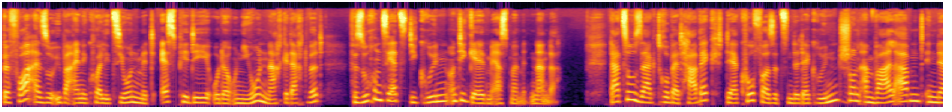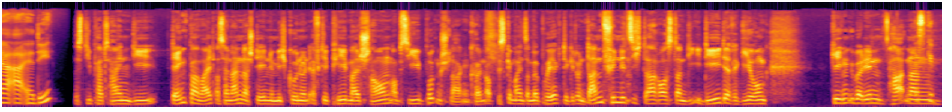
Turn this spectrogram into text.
Bevor also über eine Koalition mit SPD oder Union nachgedacht wird, versuchen es jetzt die Grünen und die Gelben erstmal miteinander. Dazu sagt Robert Habeck, der Co-Vorsitzende der Grünen, schon am Wahlabend in der ARD, dass die Parteien, die denkbar weit auseinanderstehen, nämlich Grüne und FDP, mal schauen, ob sie Brücken schlagen können, ob es gemeinsame Projekte gibt. Und dann findet sich daraus dann die Idee der Regierung gegenüber den Partnern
